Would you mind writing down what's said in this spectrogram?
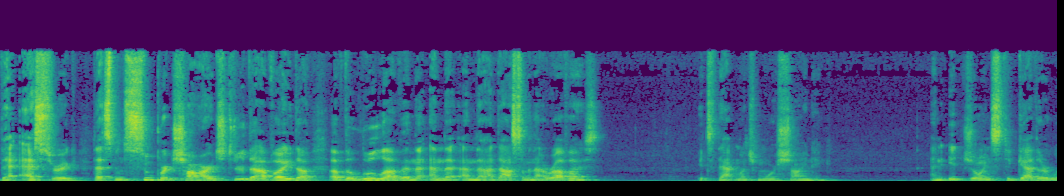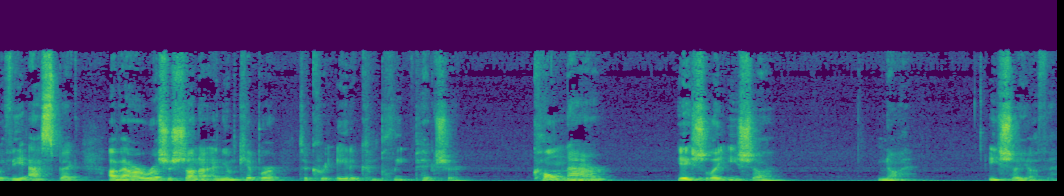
the esrig that's been supercharged through the avodah of the lulav and the and the and the hadassam and the ravais, it's that much more shining. And it joins together with the aspect of our Rosh Hashanah and Yom Kippur to create a complete picture. Kol nar yesh isha noah. Isha yafe.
